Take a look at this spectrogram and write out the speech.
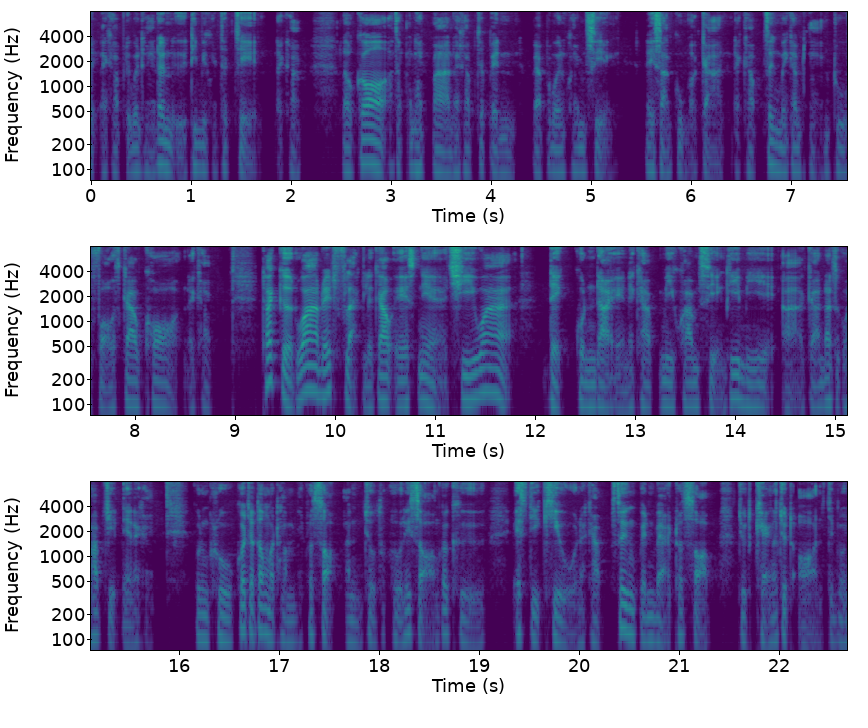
ศนะครับหรือปัญหาด้านอื่นที่มีความชัดเจนนะครับแล้วก็จากอันถัดมานะครับจะเป็นแบบประเมินความเสี่ยงในสามกลุ่มอาการนะครับ ซึ่งเป็นคำถาม true false 9 ข้อนะครับถ้าเกิดว่า red flag หรือ 9S เนี่ยชี้ว่า เด็กคนใดนะครับมีความเสี่ยงที่มีอาการด้านสุขภาพจิตเนี่ยนะครับคุณครูก็จะต้องมาทำแบบทดสอบอันส่วนที่ 2 ก็คือ SDQ นะครับซึ่งเป็นแบบทดสอบจุดแข็งและจุดอ่อนจำนวน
